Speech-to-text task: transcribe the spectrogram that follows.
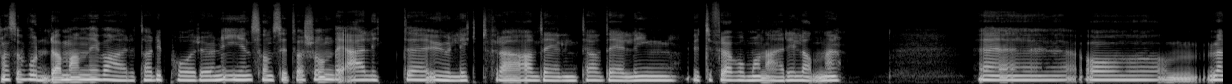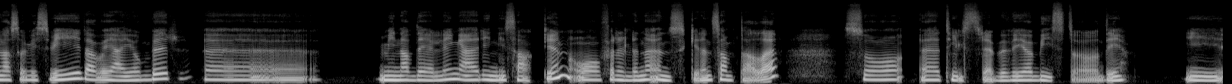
Altså hvordan man ivaretar de pårørende i en sånn situasjon, det er litt eh, ulikt fra avdeling til avdeling ut ifra hvor man er i landet. Eh, og, men altså hvis vi, der hvor jeg jobber, eh, min avdeling er inne i saken, og foreldrene ønsker en samtale, så eh, tilstreber vi å bistå de i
